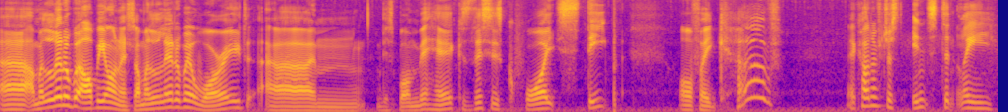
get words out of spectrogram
Uh, I'm a little bit, I'll be honest, I'm a little bit worried, um, this bottom bit here, because this is quite steep off a curve. It kind of just instantly,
